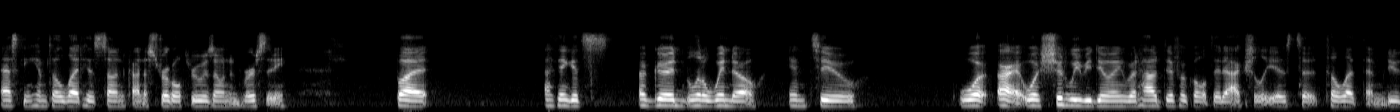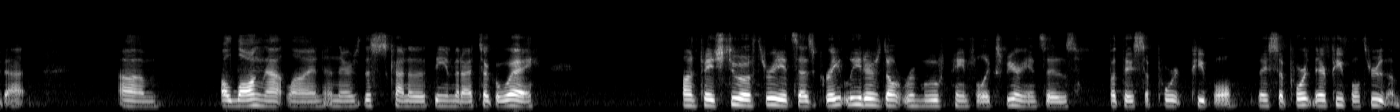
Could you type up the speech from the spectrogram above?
asking him to let his son kind of struggle through his own adversity. But I think it's a good little window into what all right, what should we be doing, but how difficult it actually is to to let them do that. Um, along that line, and there's this is kind of the theme that I took away. On page 203, it says, Great leaders don't remove painful experiences, but they support people. They support their people through them.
